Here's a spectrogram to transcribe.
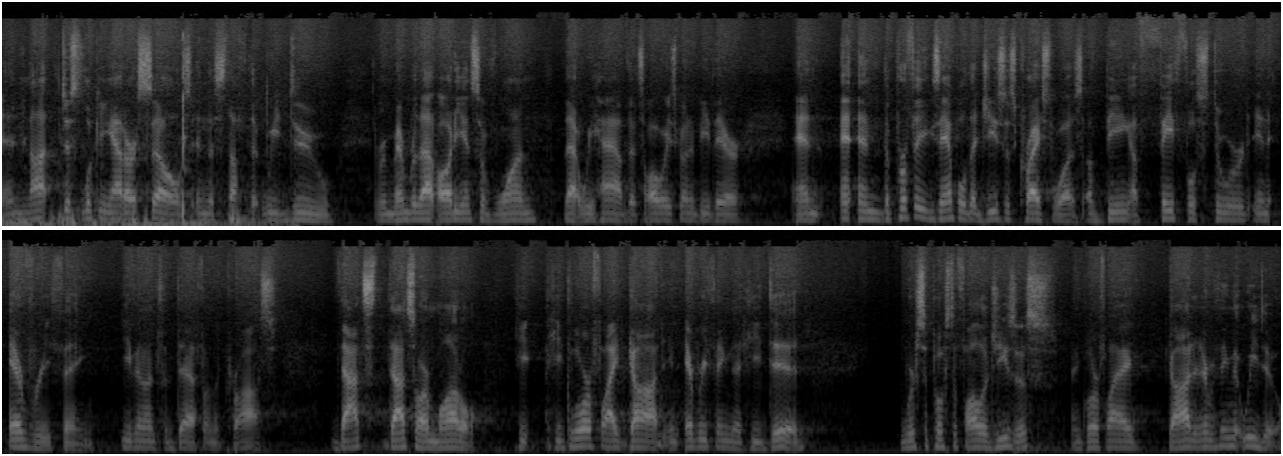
and not just looking at ourselves in the stuff that we do, and remember that audience of one that we have that's always going to be there. And, and, the perfect example that Jesus Christ was of being a faithful steward in everything, even unto death on the cross. That's, that's our model. He, he glorified God in everything that he did. We're supposed to follow Jesus and glorify God in everything that we do.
